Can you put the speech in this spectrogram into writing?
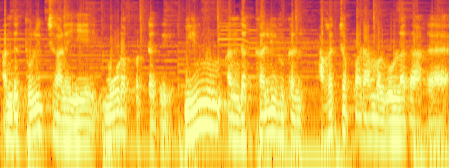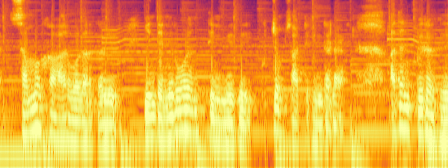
அந்த தொழிற்சாலையே மூடப்பட்டது. இன்னும் அந்த கழிவுகள் அகற்றப்படாமல் உள்ளதாக சமூக ஆர்வலர்கள் இந்த நிறுவனத்தின் மீது குற்றம் சாட்டுகின்றனர். அதன் பிறகு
